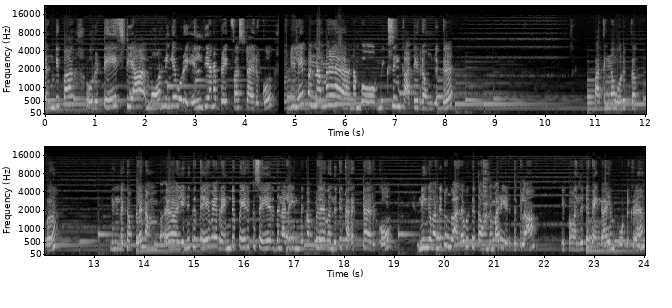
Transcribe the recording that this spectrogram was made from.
கண்டிப்பா ஒரு டேஸ்டியா மார்னிங்கே ஒரு ஹெல்த்தியான பிரேக்ஃபாஸ்டா இருக்கும். டிலே பண்ணாம நம்ம மிக்சிங் காட்டிடுறேன் உங்களுக்கு. பார்த்தீங்கன்னா ஒரு கப்பு இந்த கப்ல நம்ம எனக்கு தேவை ரெண்டு பேருக்கு செய்யறதுனால இந்த கப்ல வந்துட்டு கரெக்டா இருக்கும். நீங்க வந்துட்டு உங்க அளவுக்கு தகுந்த மாதிரி எடுத்துக்கலாம். இப்ப வந்துட்டு வெங்காயம் போட்டுக்கிறேன்.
